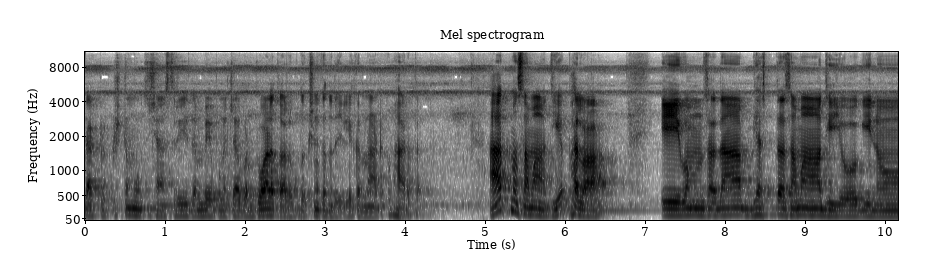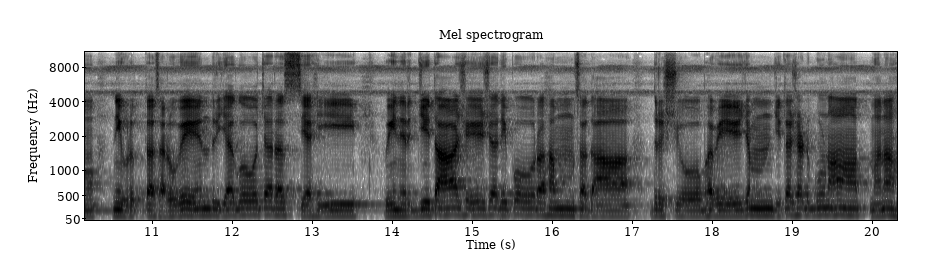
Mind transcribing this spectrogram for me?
ಡಾಕ್ಟರ್ ಕೃಷ್ಣಮೂರ್ತಿ ಶಾಸ್ತ್ರಿ ದಂಬೆ ಪುಣಚ, ಬಂಟ್ವಾಳ ತಾಲೂಕು ದಕ್ಷಿಣ ಕನ್ನಡ ಜಿಲ್ಲೆ ಕರ್ನಾಟಕ, ಭಾರತ. ಆತ್ಮಸಮಾಧಿಯ ಫಲ. ಏವಂ ಸದಾಭ್ಯಸ್ತ ಸಮಾಧಿಯೋಗಿನೋ ನಿವೃತ್ತ ಸರ್ವೇಂದ್ರಿಯಗೋಚರಸ್ಯ ಹಿ. ವಿನಿರ್ಜಿತಾಶೇಷರಿಪೋರಹಂ ಸದಾ ದೃಶ್ಯೋ ಭವೇಯಂ ಜಿತಷಡ್ಗುಣಾತ್ಮನಃ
